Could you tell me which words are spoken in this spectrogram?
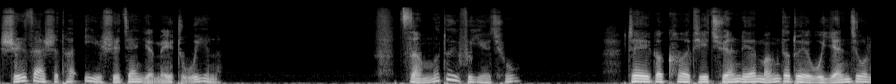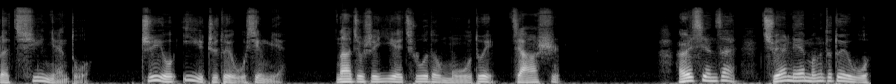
实在是他一时间也没主意了。怎么对付叶秋？这个课题，全联盟的队伍研究了七年多，只有一支队伍幸免，那就是叶秋的母队家世。而现在，全联盟的队伍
